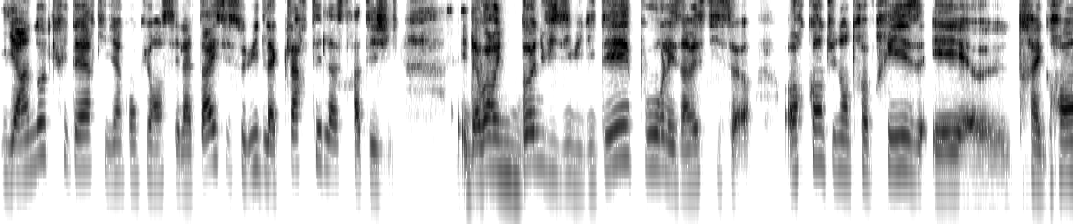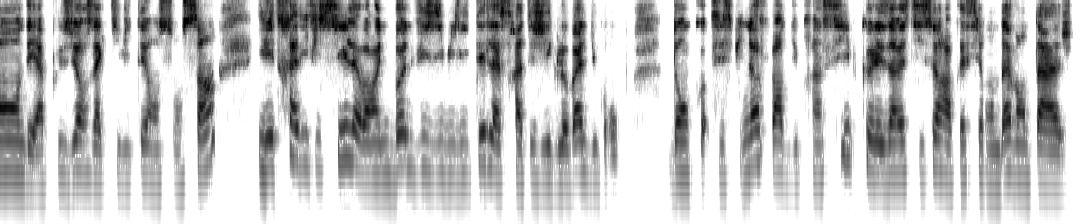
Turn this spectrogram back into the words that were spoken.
il y a un autre critère qui vient concurrencer la taille, c'est celui de la clarté de la stratégie et d'avoir une bonne visibilité pour les investisseurs. Or, quand une entreprise est euh, très grande et a plusieurs activités en son sein, il est très difficile d'avoir une bonne visibilité de la stratégie globale du groupe. Donc, ces spin-offs partent du principe que les investisseurs apprécieront davantage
